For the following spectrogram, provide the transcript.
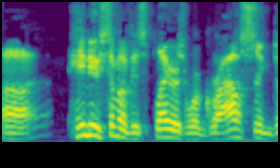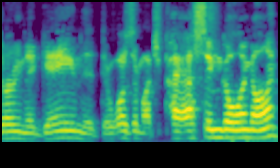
Uh, he knew some of his players were grousing during the game that there wasn't much passing going on.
